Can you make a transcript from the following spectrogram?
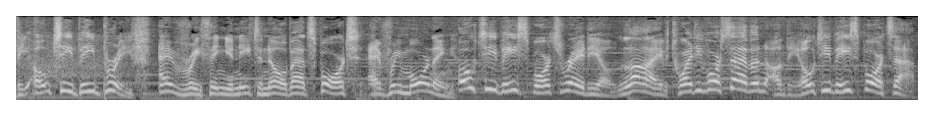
The OTB Brief. Everything you need to know about sport every morning. OTB Sports Radio, live 24 7 on the OTB Sports app.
